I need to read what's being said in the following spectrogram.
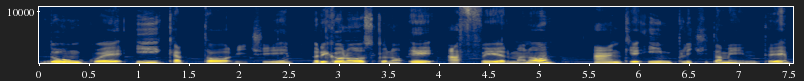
Dunque i cattolici riconoscono e affermano, anche implicitamente,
